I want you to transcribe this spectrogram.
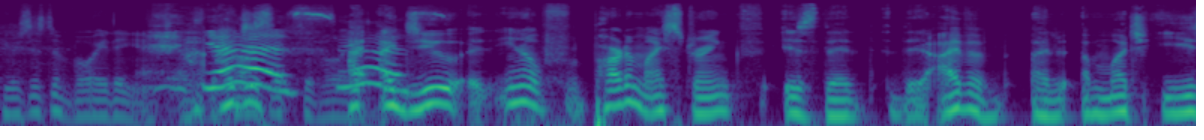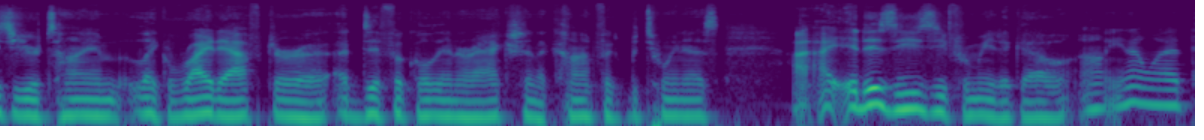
He was just avoiding it. yes, I, I yes. do. You know, f part of my strength is that, that I have a, a, a much easier time, like right after a, a difficult interaction, a conflict between us. I, I, it is easy for me to go, oh, you know what?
